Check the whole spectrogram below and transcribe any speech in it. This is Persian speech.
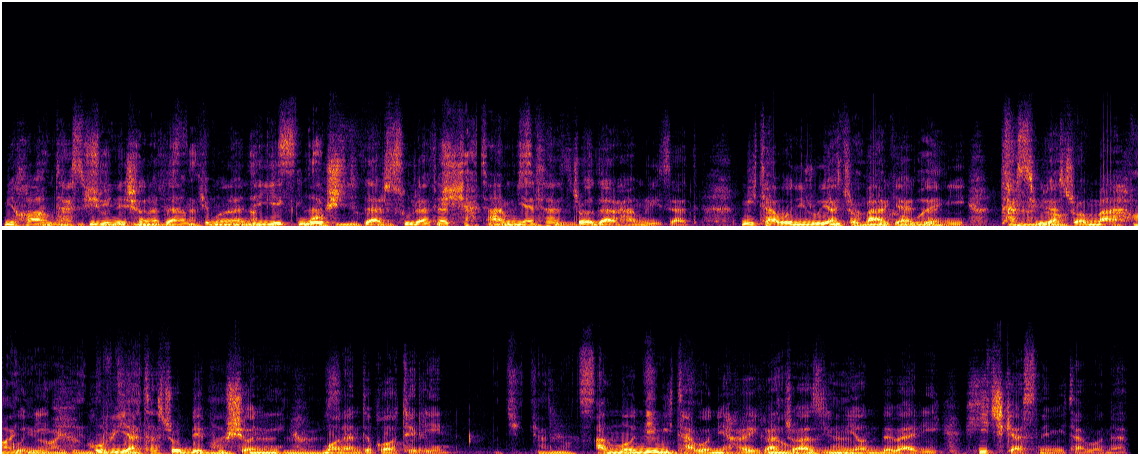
می‌خواهم تصویری نشان دهم که مانند یک مشت در صورتت امنیتت را در هم ریزد. می‌توانی رویت را برگردانی. تصویرت را محو کنی. هویتت را بپوشانی. مانند قاتلین. اما نمی‌توانی حقیقت را از این میان ببری. هیچ کس نمی‌تواند.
